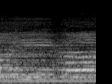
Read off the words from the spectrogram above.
glory, go.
